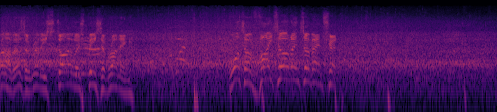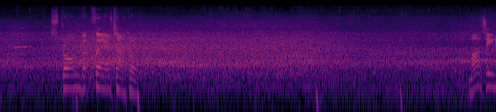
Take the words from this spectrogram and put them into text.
Well, there's a really stylish piece of running. What a vital intervention. Strong but fair tackle. Martin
